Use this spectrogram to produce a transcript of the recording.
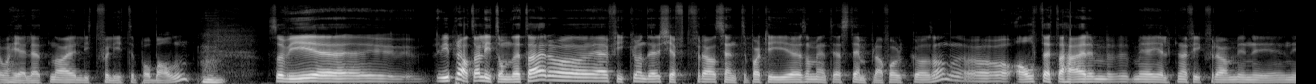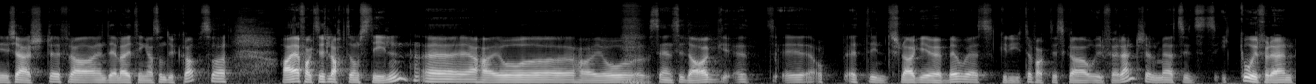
om helheten og er litt for lite på ballen. Mm. Så vi, eh, vi prata litt om dette her, og jeg fikk jo en del kjeft fra Senterpartiet som mente jeg stempla folk og sånn. Og alt dette her med hjelpen jeg fikk fra min nye, nye kjæreste, fra en del av de tinga som dukka opp, så har jeg faktisk lagt om stilen. Eh, jeg har jo, har jo senest i dag et, eh, et, innslag i ØB hvor jeg skryter faktisk av ordføreren. Selv om jeg syns ikke ordføreren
